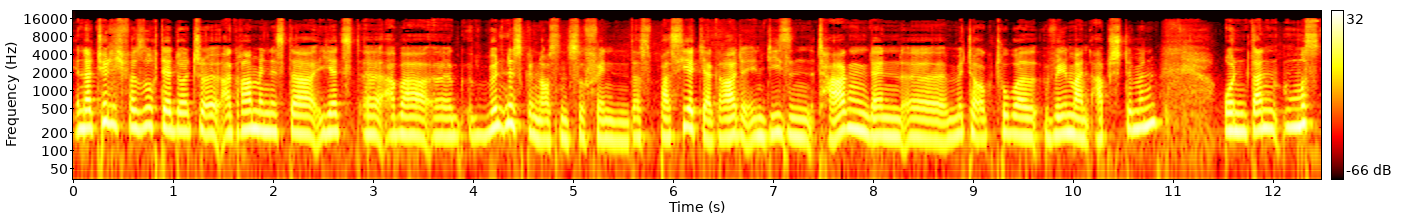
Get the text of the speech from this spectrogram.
Natürlich versucht der deutsche Agrarminister jetzt äh, aber Bündnisgenossen zu finden. Das passiert ja gerade in diesen Tagen, denn Mitte Oktober will man abstimmen. Und dann muss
